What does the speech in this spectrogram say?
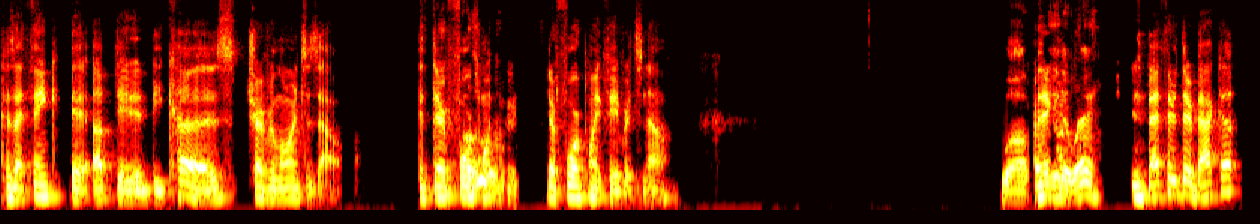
because I think it updated because Trevor Lawrence is out. They're four oh. point they're four point favorites now. Well, Are they either going, way. Is Beathard their backup?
